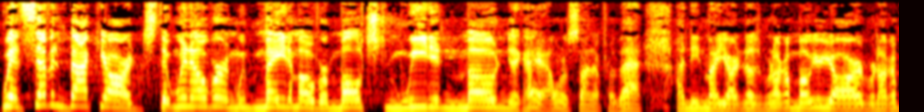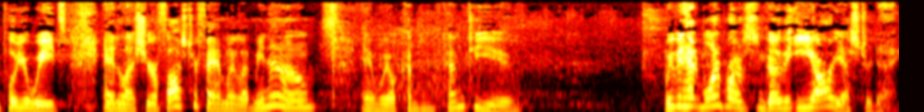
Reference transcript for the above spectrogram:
We had seven backyards that went over and we made them over, mulched and weeded and mowed. And you're like, hey, I want to sign up for that. I need my yard. No, we're not going to mow your yard. We're not going to pull your weeds. Unless you're a foster family, let me know and we'll come, come to you. We even had one person go to the ER yesterday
